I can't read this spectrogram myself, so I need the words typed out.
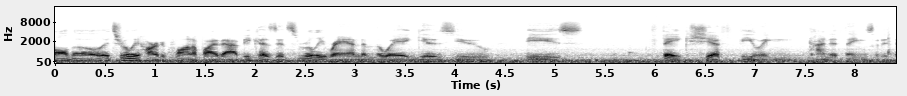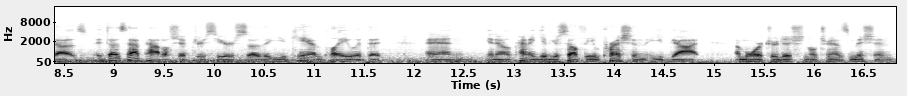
although it's really hard to quantify that because it's really random the way it gives you these fake shift feeling kind of things that it does. It does have paddle shifters here so that you can play with it and, you know, kind of give yourself the impression that you've got a more traditional transmission,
